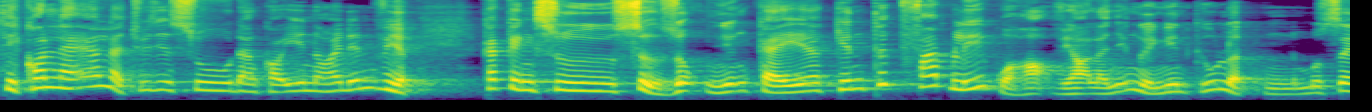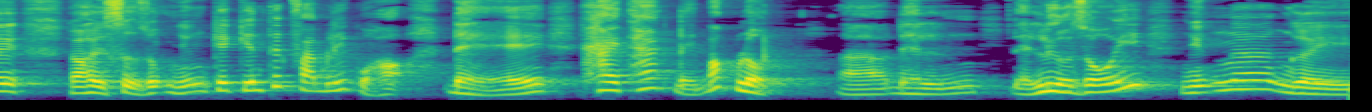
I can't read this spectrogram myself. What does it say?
thì có lẽ là Chúa Giêsu đang có ý nói đến việc các kinh sư sử dụng những cái kiến thức pháp lý của họ, vì họ là những người nghiên cứu luật Môsê rồi sử dụng những cái kiến thức pháp lý của họ để khai thác, để bóc lột à, để để lừa dối những à, người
